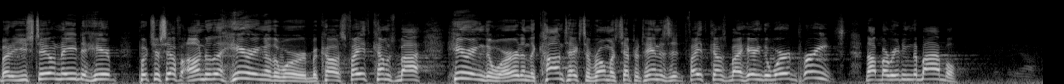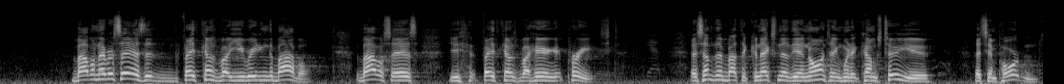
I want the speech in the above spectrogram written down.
but you still need to hear, put yourself under the hearing of the Word because faith comes by hearing the Word. And the context of Romans chapter 10 is that faith comes by hearing the Word preached, not by reading the Bible. The Bible never says that faith comes by you reading the Bible. The Bible says you, faith comes by hearing it preached. Yep. There's something about the connection of the anointing when it comes to you that's important.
